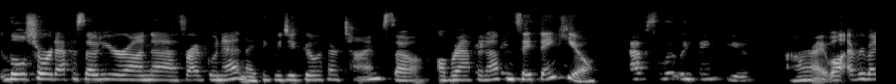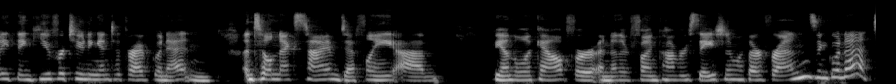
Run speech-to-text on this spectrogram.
little short episode here on uh, Thrive Gwinnett, and I think we did good with our time. So I'll wrap it up and say thank you. Absolutely, thank you. All right. Well, everybody, thank you for tuning in to Thrive Gwinnett, and until next time, definitely um, be on the lookout for another fun conversation with our friends in Gwinnett.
